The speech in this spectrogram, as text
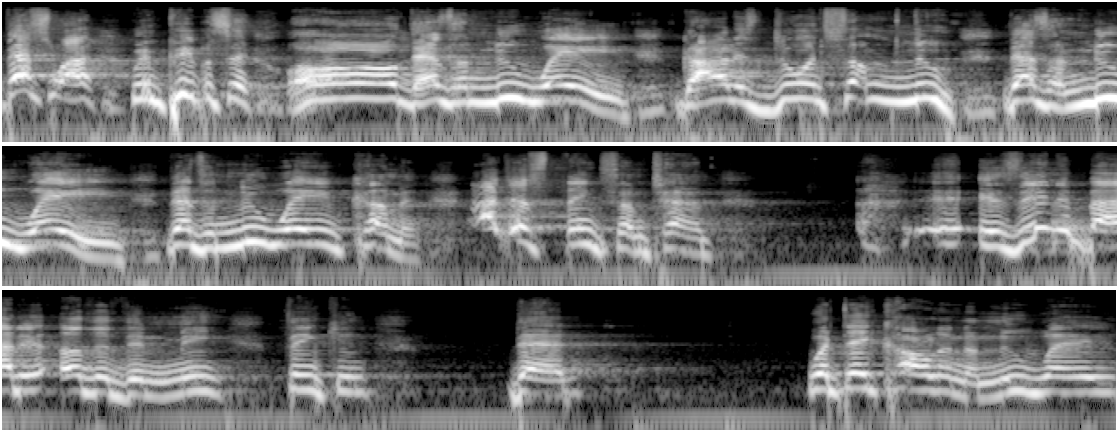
That's why when people say, oh, there's a new wave, God is doing something new, there's a new wave, there's a new wave coming. I just think sometimes, is anybody other than me thinking that what they calling a new wave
